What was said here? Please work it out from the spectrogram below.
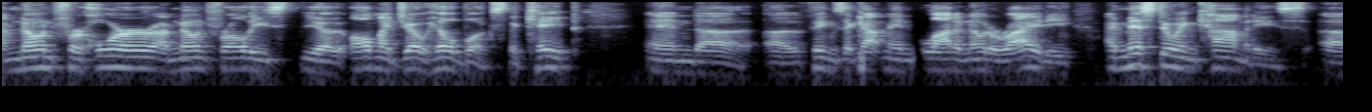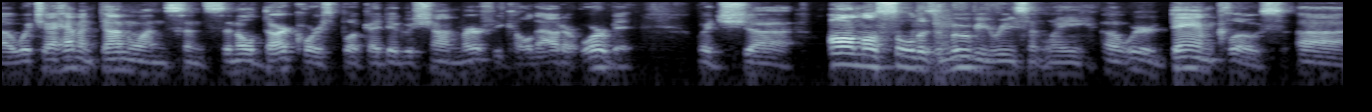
I'm known for horror. I'm known for all these, you know, all my Joe Hill books, The Cape, and uh, uh, things that got me a lot of notoriety. I miss doing comedies, uh, which I haven't done one since an old Dark Horse book I did with Sean Murphy called Outer Orbit, which uh, almost sold as a movie recently. Uh, we're damn close, uh,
